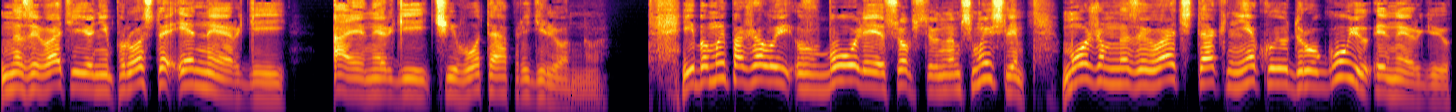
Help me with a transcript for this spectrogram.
Называть ее не просто энергией, а энергией чего-то определенного. Ибо мы, пожалуй, в более собственном смысле можем называть так некую другую энергию,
